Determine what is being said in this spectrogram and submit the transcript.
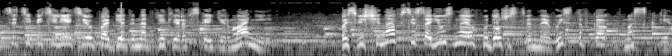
25-летию победы над гитлеровской Германией посвящена Всесоюзная художественная выставка в Москве.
